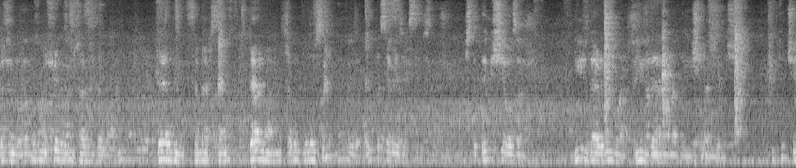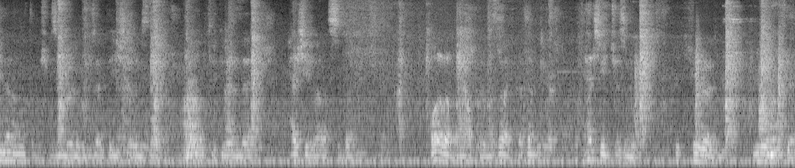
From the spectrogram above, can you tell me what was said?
Önemli olan O zaman şöyle bir müsaadenizle bağlayayım. Derdini seversen dermanını çabuk bulursun. Öyle. Onu da seveceksin işte. İşte demiş ya Ozan, bir derdim var, bir dermana değişmem demiş. Bütün şeyler anlatılmış bizim böyle bu güzel deyişlerimizde, Anadolu türkülerinde her şey var aslında. Oralardan baktığımızda hakikaten her şeyin çözümü var. Peki şöyle evet. yüreğimizde,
